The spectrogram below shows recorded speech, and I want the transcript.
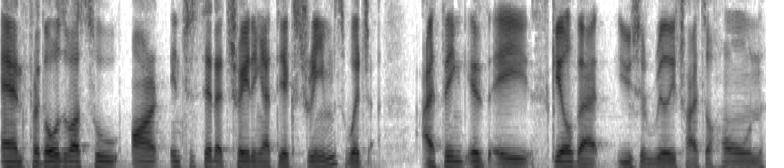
And for those of us who aren't interested at trading at the extremes, which I think is a skill that you should really try to hone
